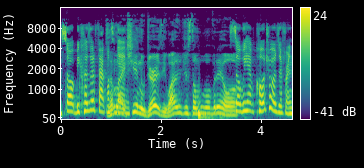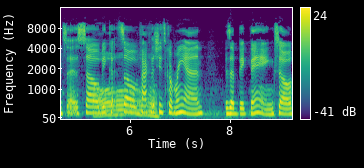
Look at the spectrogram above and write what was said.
So because of the fact, once I'm again, like, she in New Jersey. Why don't you just don't move over there? Or, so we have cultural differences. So because so the fact that oh. she's Korean is a big thing. So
